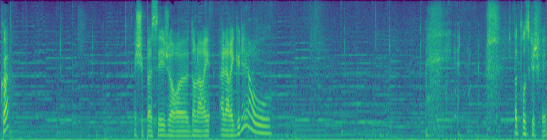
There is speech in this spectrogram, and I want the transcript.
Quoi? Je suis passé genre euh, dans la à la régulière ou? Je sais pas trop ce que je fais.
